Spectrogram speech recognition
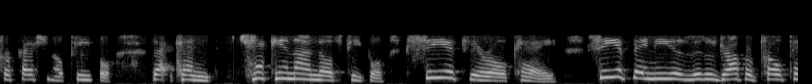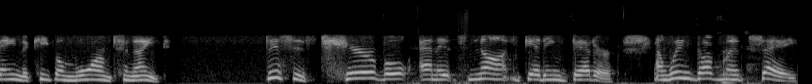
professional people that can check in on those people, see if they're okay, see if they need a little drop of propane to keep them warm tonight. This is terrible and it's not getting better. And when governments say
